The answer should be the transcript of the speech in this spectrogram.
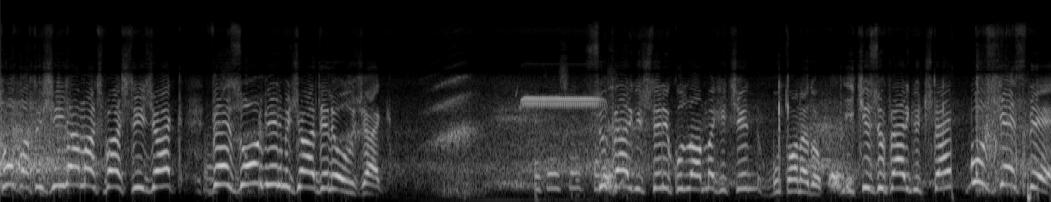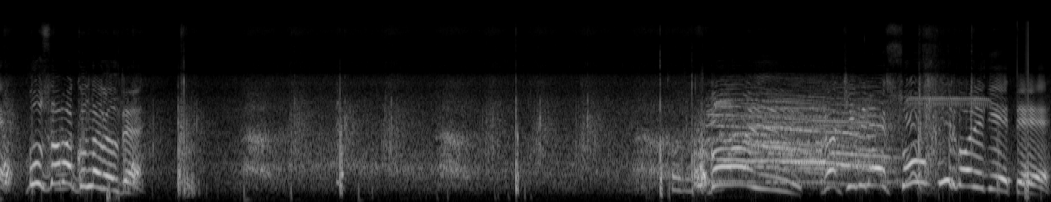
Top atışıyla maç başlayacak ve zor bir mücadele olacak. Arkadaşlar Süper güçleri kullanmak için butona dokun. İki süper güçten buz kesti. Buzlama kullanıldı. Gol! Rakibine son bir gol hediye etti.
